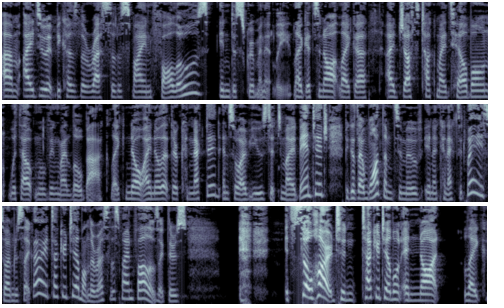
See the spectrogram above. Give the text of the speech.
um, I do it because the rest of the spine follows indiscriminately. Like it's not like a I just tuck my tailbone without moving my low back. Like no, I know that they're connected, and so I've used it to my advantage because I want them to move in a connected way. So I'm just like, all right, tuck your tailbone. The rest of the spine follows. Like there's, it's so hard to tuck your tailbone and not like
